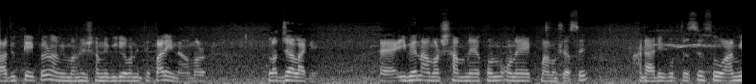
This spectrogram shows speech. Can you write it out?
লাজুক টাইপের আমি মানুষের সামনে ভিডিও বানাতে পারি না, আমার লজ্জা লাগে। ইভেন আমার সামনে এখন অনেক মানুষ আছে, হাঁটাহাঁটি করতেছে। সো আমি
